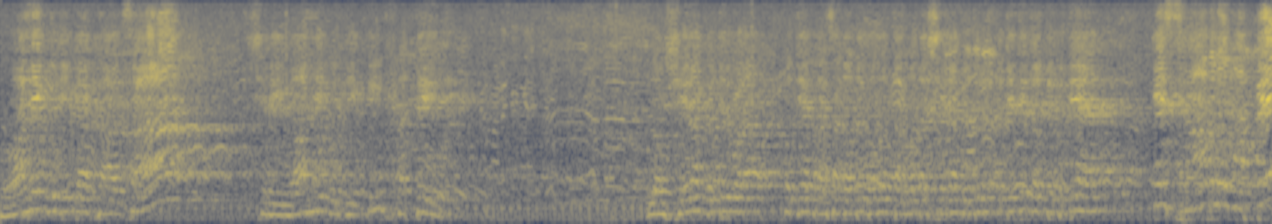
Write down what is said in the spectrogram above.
ਵਾਹਿਗੁਰੂ ਜੀ ਕਾ ਖਾਲਸਾ ਸ੍ਰੀ ਵਾਹਿਗੁਰੂ ਜੀ ਕੀ ਫਤਿਹ ਲੋ ਸ਼ੇਰਾ ਗੁੱਜਰ ਵਾਲਾ ਪੁੱਜਿਆ ਬੜਾ ਸਾਡਾ ਉਹਦੇ ਬਹੁਤ ਧੰਨਵਾਦ ਹੈ ਸ਼ੇਰਾ ਗੁੱਜਰ ਅਜੇ ਤੇ ਉੱਤੇ ਪੁੱਜਿਆ ਹੈ ਕਿ ਸਾਂਭ ਲੋ ਮਾਪੇ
